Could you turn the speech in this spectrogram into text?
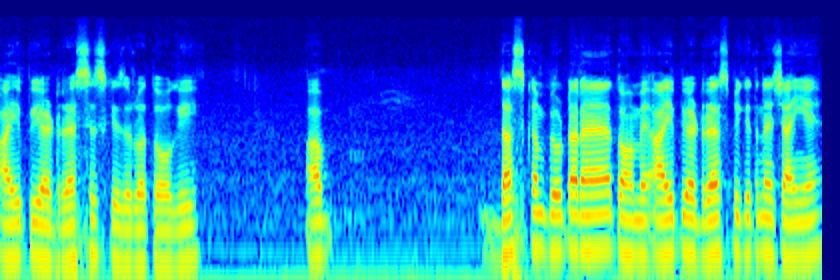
आईपी एड्रेसेस की ज़रूरत होगी। अब दस कंप्यूटर हैं तो हमें आईपी एड्रेस भी कितने चाहिए?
